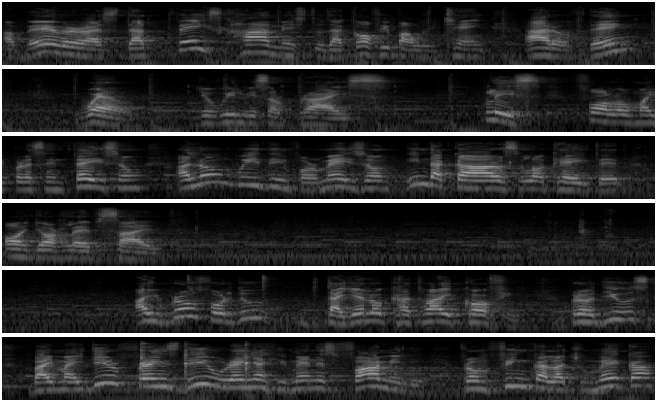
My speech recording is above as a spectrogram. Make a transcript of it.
a beverage that pays homage to the coffee value chain out of them? Well, you will be surprised. Please follow my presentation along with the information in the cards located on your left side. I brought for you the yellow Catuai coffee, produced by my dear friends the Ureña Jimenez family from Finca La Chumeca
